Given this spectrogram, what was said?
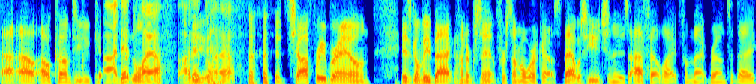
I, will I'll come to you. I didn't laugh. I didn't laugh. Khafre Brown is going to be back 100 percent for summer workouts. That was huge news. I felt like from Mack Brown today.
